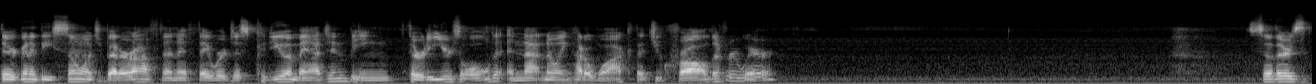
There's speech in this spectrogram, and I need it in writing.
they're going to be so much better off than if they were just. Could you imagine being 30 years old and not knowing how to walk, that you crawled everywhere? So there's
